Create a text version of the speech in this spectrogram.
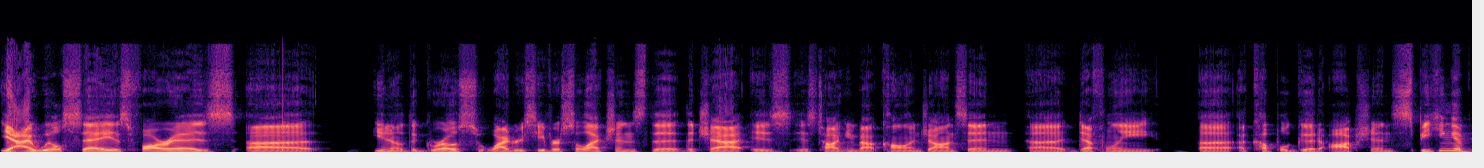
yeah i will say as far as uh you know the gross wide receiver selections the the chat is is talking about collin johnson uh definitely uh, a couple good options speaking of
